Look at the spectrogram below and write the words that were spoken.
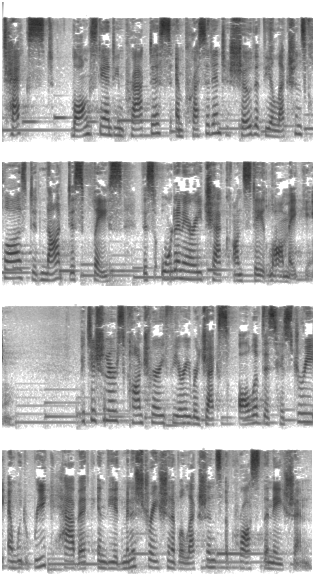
Text, longstanding practice, and precedent show that the Elections Clause did not displace this ordinary check on state lawmaking. Petitioner's contrary theory rejects all of this history and would wreak havoc in the administration of elections across the nation.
